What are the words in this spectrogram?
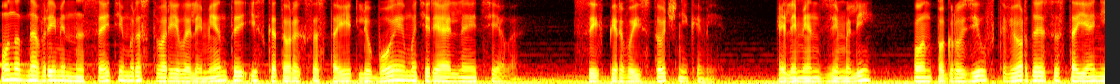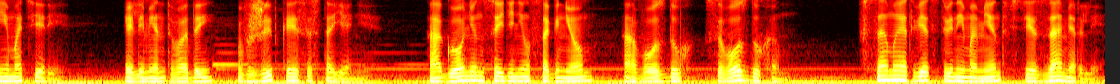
он одновременно с этим растворил элементы, из которых состоит любое материальное тело, с их первоисточниками. Элемент Земли он погрузил в твердое состояние материи, элемент воды – в жидкое состояние. Огонь он соединил с огнем, а воздух – с воздухом. В самый ответственный момент все замерли.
